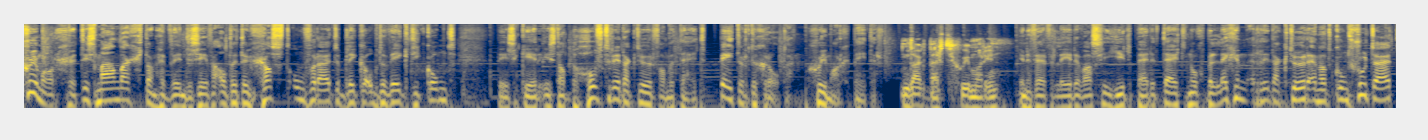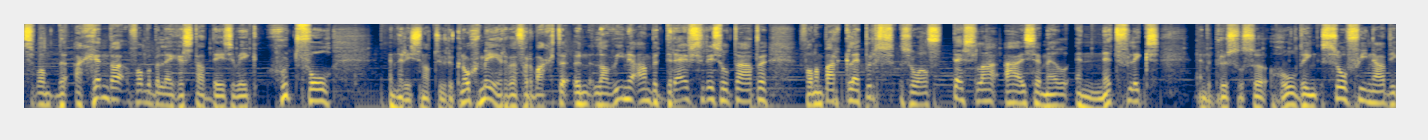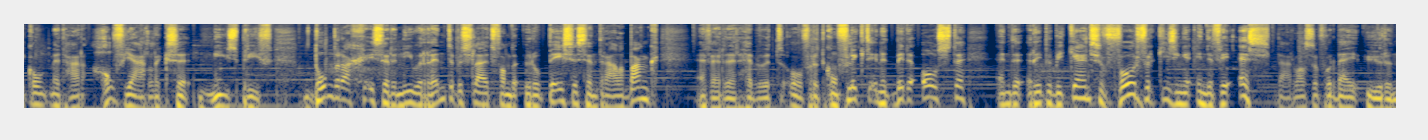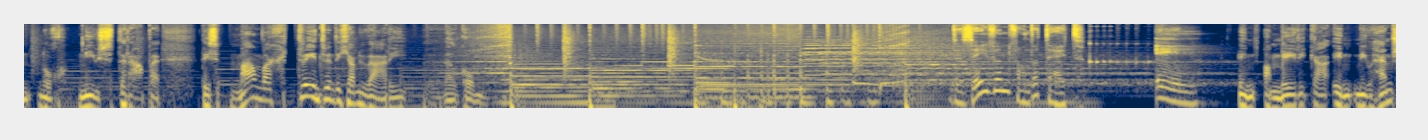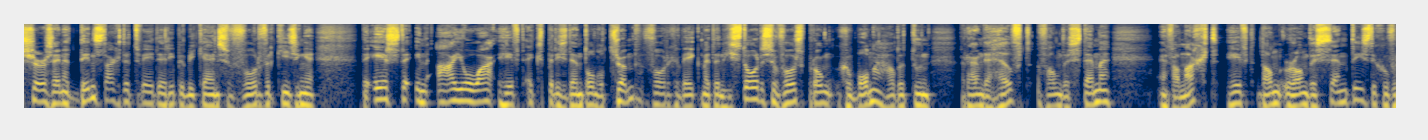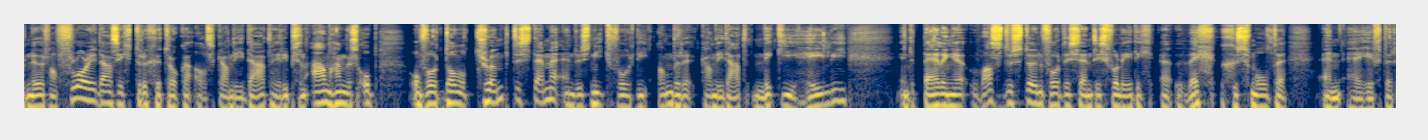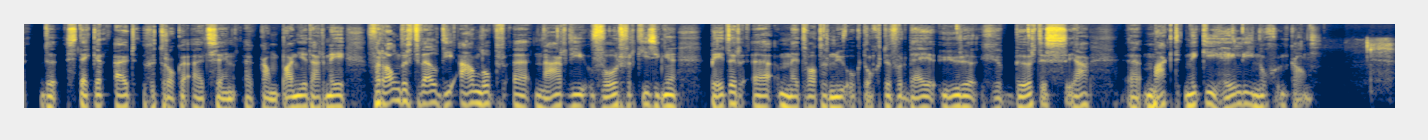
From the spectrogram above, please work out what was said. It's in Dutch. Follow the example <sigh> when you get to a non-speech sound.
Goedemorgen, het is maandag. Dan hebben we in de Zeven altijd een gast om vooruit te blikken op de week die komt. Deze keer is dat de hoofdredacteur van de Tijd, Peter de Grote. Goedemorgen, Peter. Dag Bert, goedemorgen. In ver verleden was hij hier bij de Tijd nog beleggen-redacteur. En dat komt goed uit, want de agenda van de belegger staat deze week goed vol. En er is natuurlijk nog meer. We verwachten een lawine aan bedrijfsresultaten van een paar kleppers, zoals Tesla, ASML en Netflix. En de Brusselse holding Sofina die komt met haar halfjaarlijkse nieuwsbrief. Donderdag is er een nieuw rentebesluit van de Europese Centrale Bank. En verder hebben we het over het conflict in het Midden-Oosten en de republikeinse voorverkiezingen in de VS. Daar was de voorbije uren nog nieuws te rapen. Het is maandag 22 januari. Welkom. Zeven van de Tijd. 1. In Amerika, in New Hampshire, zijn het dinsdag de tweede republikeinse voorverkiezingen. De eerste in Iowa heeft ex-president Donald Trump vorige week met een historische voorsprong gewonnen. Hadden toen ruim de helft van de stemmen. En vannacht heeft dan Ron DeSantis, de gouverneur van Florida, zich teruggetrokken als kandidaat. Hij riep zijn aanhangers op om voor Donald Trump te stemmen en dus niet voor die andere kandidaat Nikki Haley. In de peilingen was de steun voor DeSantis volledig uh, weggesmolten en hij heeft er de stekker uitgetrokken uit zijn uh, campagne. Daarmee verandert wel die aanloop uh, naar die voorverkiezingen. Peter, met wat er nu ook nog de voorbije uren gebeurd is, ja, maakt Nikki Haley nog een kans?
